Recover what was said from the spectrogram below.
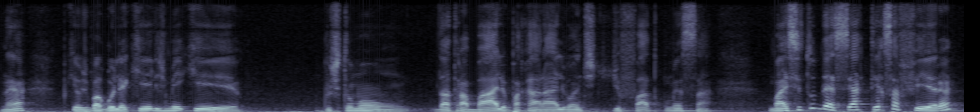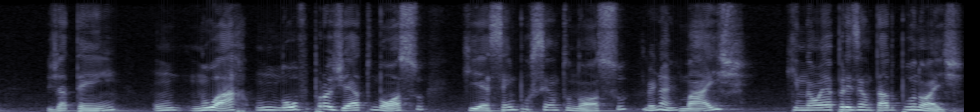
né? Porque os bagulho aqui, eles meio que costumam dar trabalho pra caralho antes de de fato começar. Mas se tudo der certo, terça-feira já tem um, no ar um novo projeto nosso, que é 100% nosso, verdade. mas que não é apresentado por nós.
